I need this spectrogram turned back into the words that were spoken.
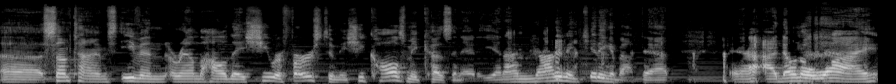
uh, sometimes even around the holidays, she refers to me. She calls me Cousin Eddie, and I'm not even kidding about that. I don't know why,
